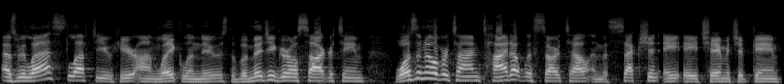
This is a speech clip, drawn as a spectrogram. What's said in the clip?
As we last left you here on Lakeland News, the Bemidji girls soccer team was in overtime tied up with Sartell in the Section 8A championship game,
